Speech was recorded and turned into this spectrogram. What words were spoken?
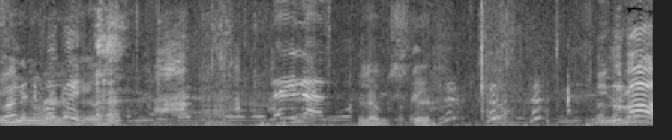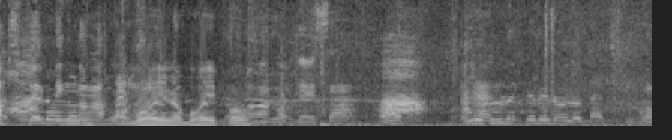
Ayan yung lalaki oh. Lobster. Stepping mga Buhay na buhay pa oh. Ginugulat ka ni Lolo Tatsuki mo.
